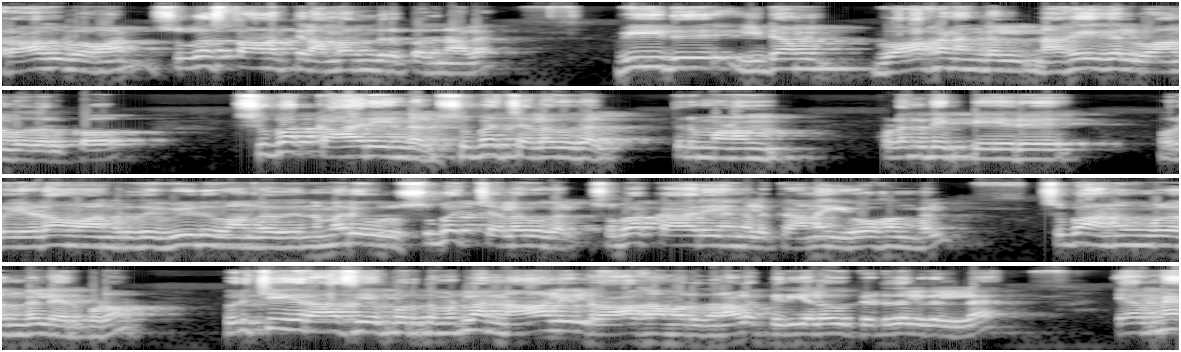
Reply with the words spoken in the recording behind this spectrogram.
ராகு பகவான் சுகஸ்தானத்தில் அமர்ந்திருப்பதனால வீடு இடம் வாகனங்கள் நகைகள் வாங்குவதற்கோ சுப காரியங்கள் சுப செலவுகள் திருமணம் குழந்தை பேரு ஒரு இடம் வாங்குறது வீடு வாங்குறது இந்த மாதிரி ஒரு சுப செலவுகள் சுப காரியங்களுக்கான யோகங்கள் சுப அனுகூலங்கள் ஏற்படும். விருச்சிக ராசியை பொறுத்த மட்டும் நாளில் ராகு அமர்றதுனால பெரிய அளவு கெடுதல்கள் இல்லை. ஏற்கனவே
